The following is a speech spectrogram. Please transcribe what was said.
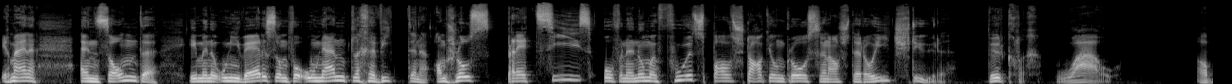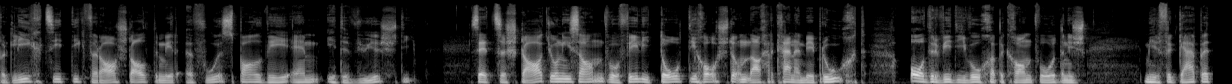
Ich meine, eine Sonde in einem Universum von unendlichen Weiten am Schluss präzise auf einen nur Fußballstadion grossen Asteroid steuern. Wirklich, wow. Aber gleichzeitig veranstalten wir eine Fußball-WM in der Wüste setzen Stadion in Sand, wo viele Tote kosten und nachher keinen mehr braucht. Oder wie die Woche bekannt worden ist, wir vergeben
